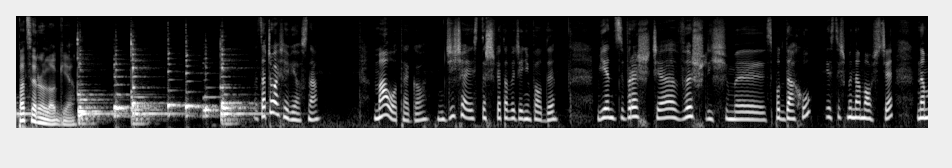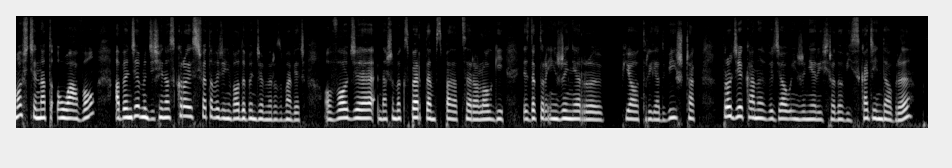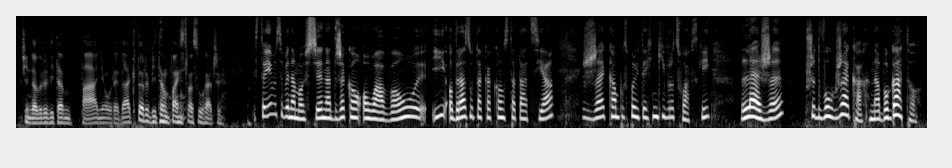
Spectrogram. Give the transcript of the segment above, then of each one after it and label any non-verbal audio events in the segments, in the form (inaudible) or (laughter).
Spacerologia. Zaczęła się wiosna. Mało tego, dzisiaj jest też Światowy Dzień Wody, więc wreszcie wyszliśmy spod dachu. Jesteśmy na moście, na moście nad Oławą, a będziemy dzisiaj, no skoro jest Światowy Dzień Wody, będziemy rozmawiać o wodzie. Naszym ekspertem w spacerologii jest doktor inżynier Piotr Jadwiszczak, prodziekan Wydziału Inżynierii Środowiska. Dzień dobry. Dzień dobry, witam panią redaktor, witam państwa słuchaczy. Stoimy sobie na moście nad rzeką Oławą i od razu taka konstatacja, że kampus Politechniki Wrocławskiej leży przy dwóch rzekach na bogato.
